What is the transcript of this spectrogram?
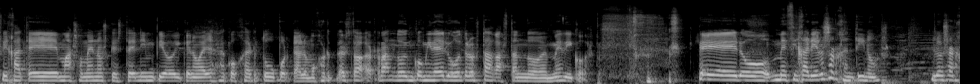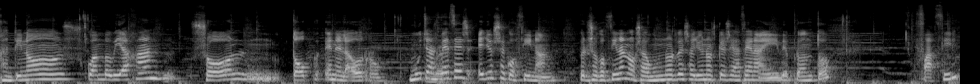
Fíjate más o menos que esté limpio y que no vayas a coger tú, porque a lo mejor te estás ahorrando en comida y luego te lo estás gastando en médicos. Pero me fijaría en los argentinos. Los argentinos cuando viajan son top en el ahorro. Muchas Hombre. veces ellos se cocinan, pero se cocinan, o sea, unos desayunos que se hacen ahí de pronto, fácil,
